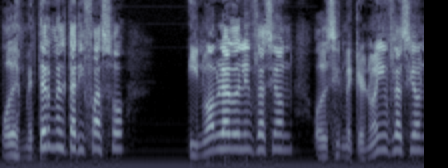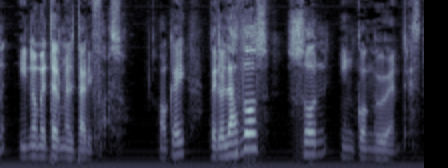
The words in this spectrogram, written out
Podés meterme el tarifazo y no hablar de la inflación, o decirme que no hay inflación y no meterme el tarifazo. ¿Ok? Pero las dos son incongruentes.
